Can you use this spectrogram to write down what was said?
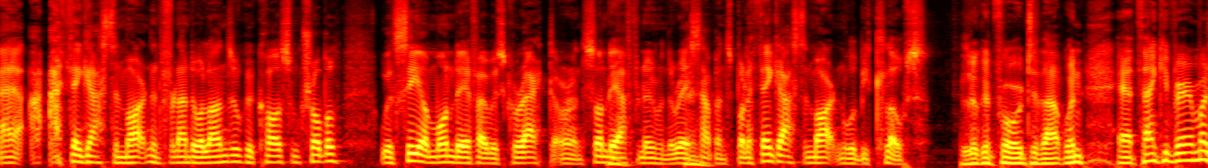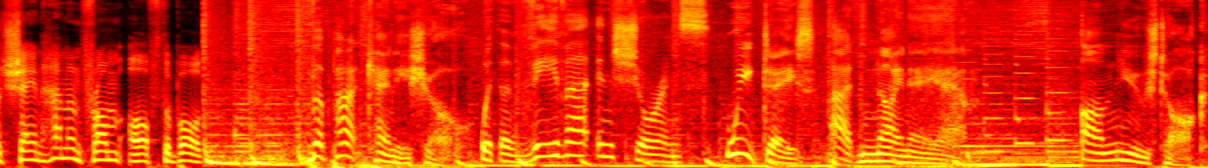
Uh, I think Aston Martin and Fernando Alonso could cause some trouble. We'll see on Monday if I was correct, or on Sunday afternoon when the race happens. But I think Aston Martin will be close. Looking forward to that one. Uh, thank you very much, Shane Hannon from Off the Ball. The Pat Kenny Show. with Aviva Insurance. Weekdays at 9 a.m. on Newstalk.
